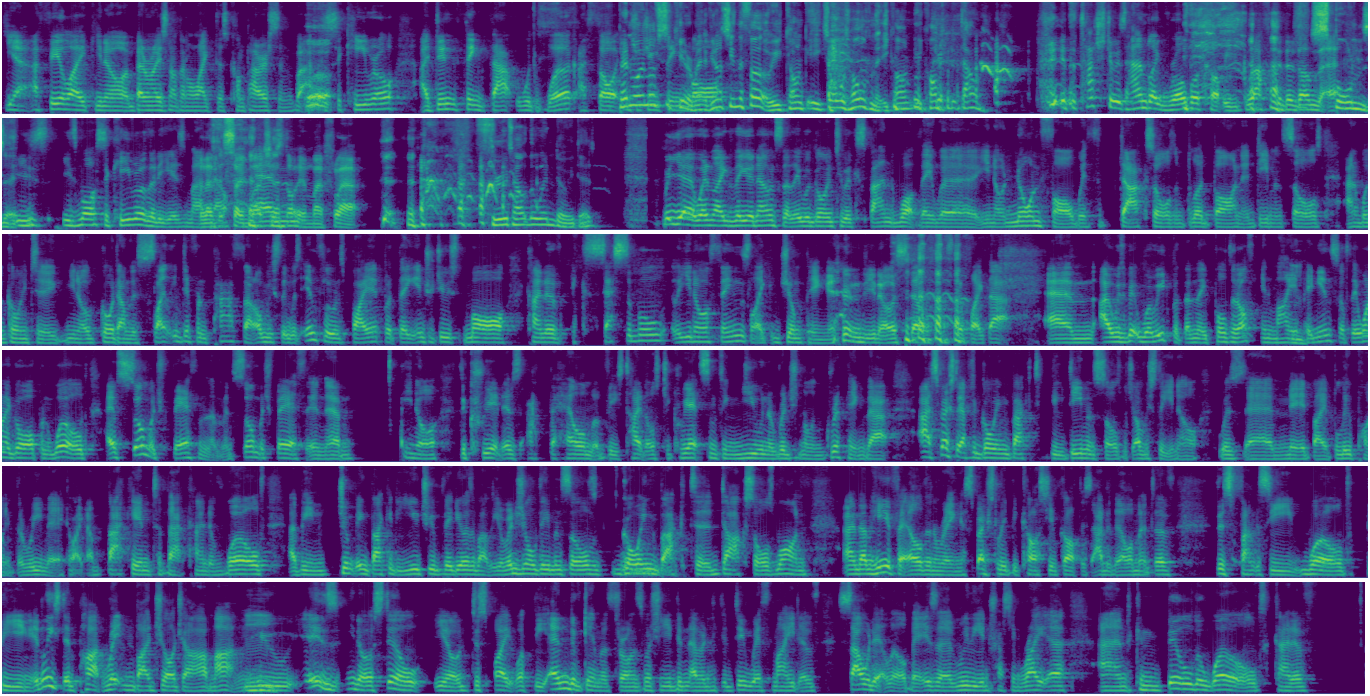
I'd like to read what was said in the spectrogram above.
Yeah, I feel like, you know, Ben Roy's not going to like this comparison, but after Sekiro, I didn't think that would work. I thought Ben Roy loves introducing Sekiro, mate. Have you not seen the photo? He can't. He's always holding it. He can't. He can't put it down. It's attached to his hand like Robocop. He's grafted it on there. Spawns it. He's he's more Sekiro than he is, man. I love now. it so much. it's Um, not in my flat. Threw it out the window. He did. But yeah, when like they announced that they were going to expand what they were, you know, known for with Dark Souls and Bloodborne and Demon Souls, and we're going to, you know, go down this slightly different path that obviously was influenced by it, but they introduced more kind of accessible, you know, things like jumping and you know stealth and stuff like that. Um, I was a bit worried, but then they pulled it off, in my mm. opinion. So if they want to go open world, I have so much faith in them and so much faith in um, you know the creatives at the helm of these titles to create something new and original and gripping that especially after going back to demon souls which obviously you know was uh, made by bluepoint the remake. Like i'm back into that kind of world. I've been jumping back into youtube videos about the original demon souls going back to dark souls 1 and i'm here for elden ring especially because you've got this added element of this fantasy world being at least in part written by George R. R. Martin, mm. who is, you know, still, you know, despite what the end of Game of Thrones, which he didn't have anything to do with, might have soured it a little bit, is a really interesting writer and can build a world kind of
